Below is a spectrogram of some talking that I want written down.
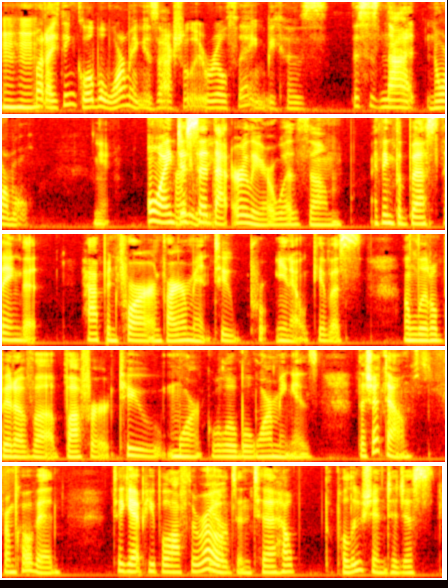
Mm-hmm. but I think global warming is actually a real thing because this is not normal. Yeah. Oh, I just said that earlier was um I think the best thing that happened for our environment to you know give us a little bit of a buffer to more global warming is the shutdowns from COVID to get people off the roads and to help the pollution to just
